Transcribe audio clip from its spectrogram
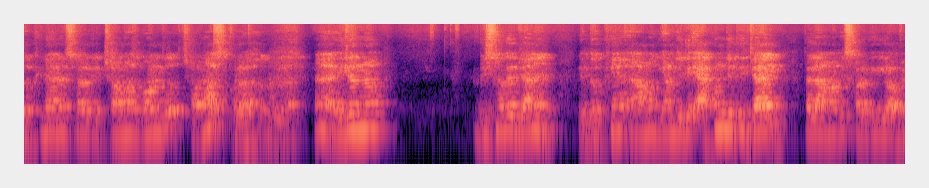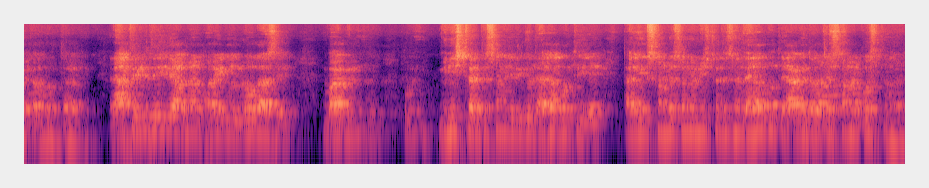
দক্ষিণায়নের স্বর্গে ছ মাস বন্ধ ছ মাস খোলা হ্যাঁ এই জন্য ভীষ্মদেব জানেন যে দক্ষিণে আমাকে আমি যদি এখন যদি যাই তাহলে আমাকে স্বর্গে গিয়ে অপেক্ষা করতে হবে। রাত্রিতে যদি আপনার ঘরে কেউ লোক আসে বা মিনিস্টারদের সঙ্গে যদি কেউ দেখা করতে যায়, তাকে সঙ্গে সঙ্গে মিনিস্টারদের সঙ্গে দেখা করতে আগে দরজার সামনে বসতে হয়।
